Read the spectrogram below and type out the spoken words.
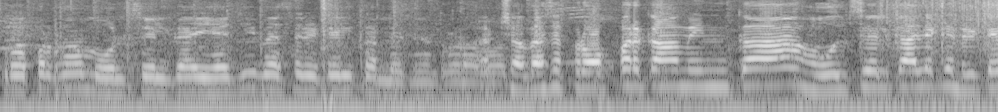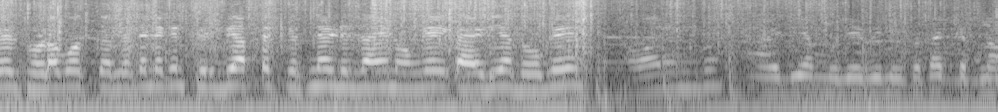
प्रॉपर काम होलसेल का ही है जी वैसे रिटेल कर लेते हैं थोड़ा अच्छा वैसे प्रॉपर काम इनका होलसेल का लेकिन रिटेल थोड़ा बहुत कर लेते हैं लेकिन फिर भी आप तक कितने डिज़ाइन होंगे? एक आइडिया दोगे? आइडिया मुझे भी नहीं पता कितना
